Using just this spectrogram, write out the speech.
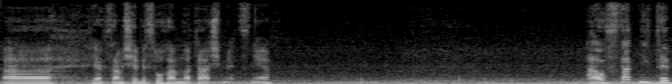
E, jak sam siebie słucham na taśmiec, nie? A ostatni typ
